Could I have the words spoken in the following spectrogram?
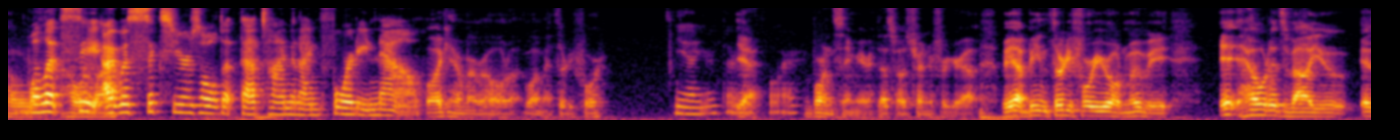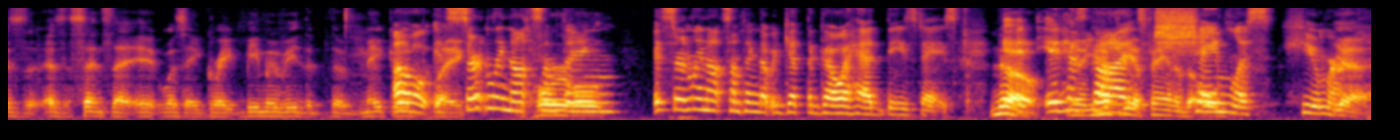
how Well, let's how see. am I was six years old at that time, and I'm 40 now. Well, I can't remember how old, I- what am I, 34? Yeah, you're 34. Yeah. Born the same year. That's what I was trying to figure out. But yeah, being 34 year old movie, it held its value as as the sense that it was a great B movie. The the makeup. Oh, it's like, certainly not something. It's certainly not something that would get the go ahead these days. no. it, it You has know, you got have to be a fan of the old. shameless humor. Yeah.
